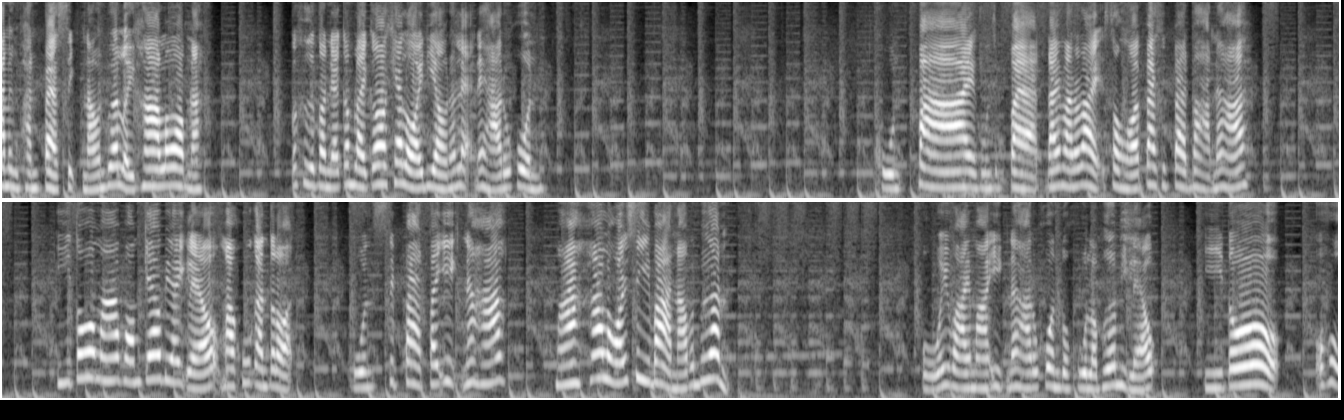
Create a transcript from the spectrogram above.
1,080 นะเพื่อนๆเหลย5รอบนะ ก็คือตอนนี้กำไรก็แค่ร้อยเดียวนั่นแหละนะคะทุกคน คูณไปคูณ 18 ได้มาเท่าไหร่ 288 บาทนะคะ อีโต้มาพร้อมแก้วเบียร์อีกแล้ว มาคู่กันตลอด คูณ 18 ไปอีกนะคะ มา 504 บาทนะเพื่อนๆ โอ้ยวายมาอีกนะคะ ทุกคนตัวคูณเราเพิ่มอีกแล้ว อีโต้โอ้โห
